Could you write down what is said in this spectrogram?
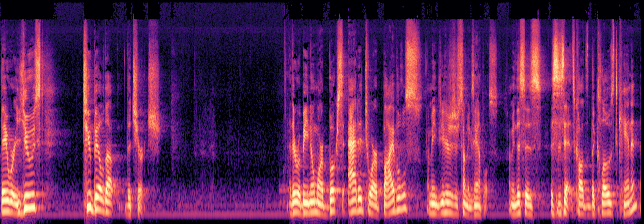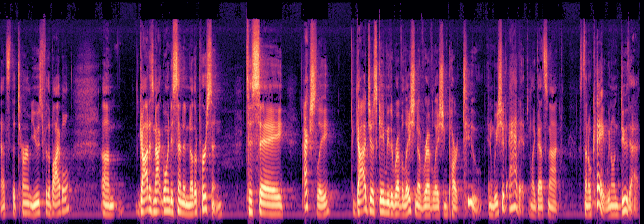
They were used to build up the church. There will be no more books added to our Bibles. I mean, here's just some examples. I mean, this is, this is it. It's called the closed canon. That's the term used for the Bible. Um, God is not going to send another person to say, actually, God just gave me the revelation of Revelation part two, and we should add it. Like, that's not, that's not okay. We don't do that.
